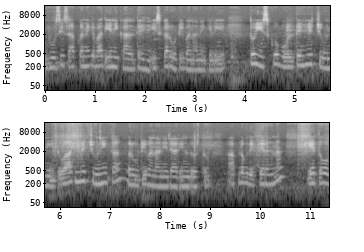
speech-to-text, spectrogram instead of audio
भूसी साफ़ करने के बाद ये निकालते हैं इसका रोटी बनाने के लिए। तो इसको बोलते हैं चूनी। तो आज मैं चूनी का रोटी बनाने जा रही हूँ दोस्तों। आप लोग देखते रहना। ये तो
